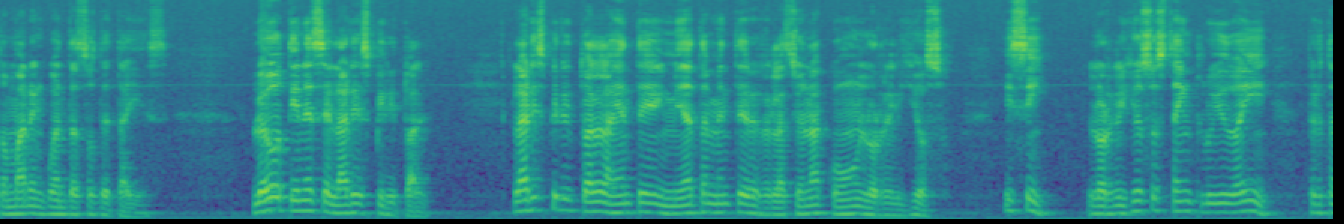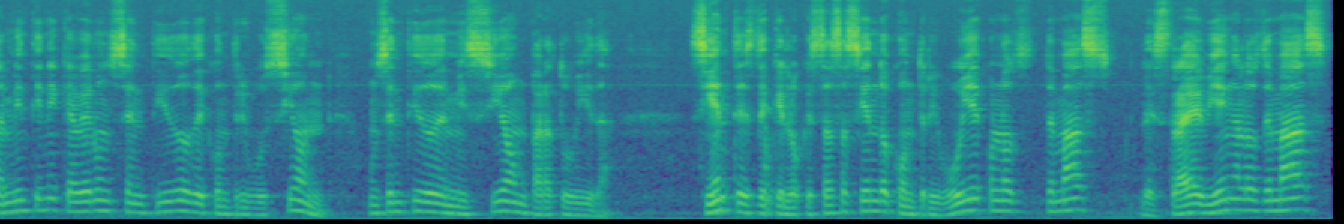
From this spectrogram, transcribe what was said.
tomar en cuenta esos detalles. Luego tienes el área espiritual. El área espiritual la gente inmediatamente relaciona con lo religioso. Y sí, lo religioso está incluido ahí, pero también tiene que haber un sentido de contribución, un sentido de misión para tu vida. ¿Sientes de que lo que estás haciendo contribuye con los demás? ¿Les trae bien a los demás?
